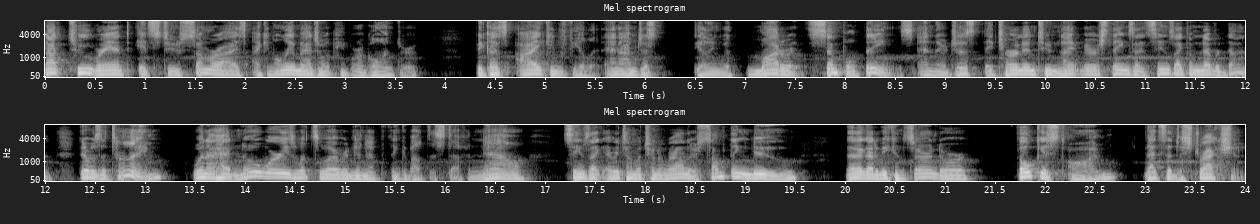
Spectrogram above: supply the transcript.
not to rant. It's to summarize. I can only imagine what people are going through because I can feel it, and I'm just dealing with moderate, simple things, and they're just they turn into nightmarish things, and it seems like I'm never done. There was a time when I had no worries whatsoever and didn't have to think about this stuff, and now Seems like every time I turn around, there's something new that I got to be concerned or focused on that's a distraction.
